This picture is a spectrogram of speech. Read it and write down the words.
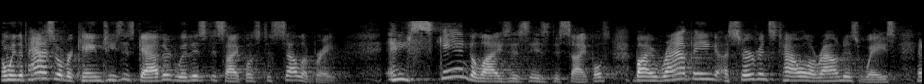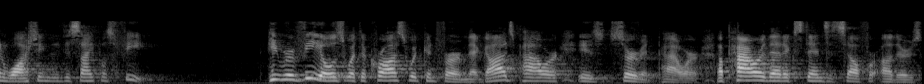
And when the Passover came, Jesus gathered with his disciples to celebrate. And he scandalizes his disciples by wrapping a servant's towel around his waist and washing the disciples' feet. He reveals what the cross would confirm that God's power is servant power, a power that extends itself for others,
